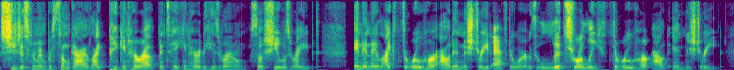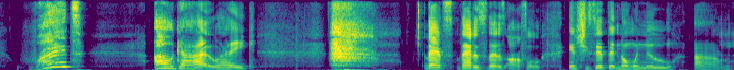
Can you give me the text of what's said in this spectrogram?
she just remembers some guy like picking her up and taking her to his room. So she was raped. And then they like threw her out in the street afterwards. Literally threw her out in the street. What? Oh god. Like that's that is that is awful. And she said that no one knew um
